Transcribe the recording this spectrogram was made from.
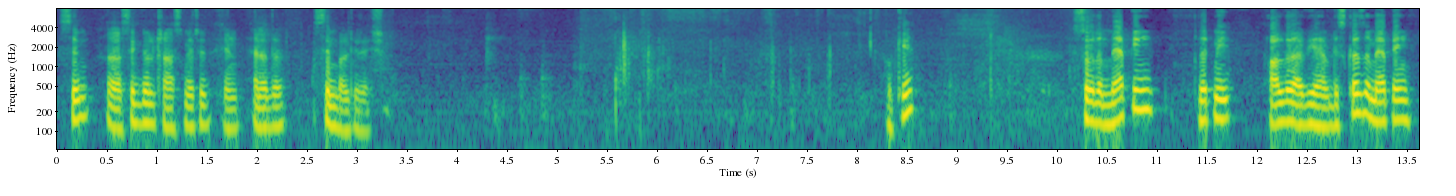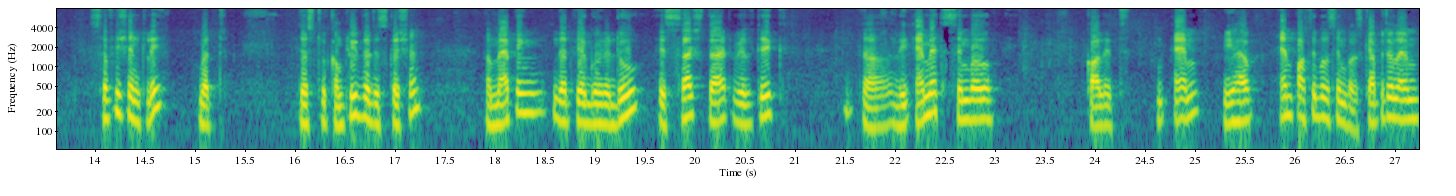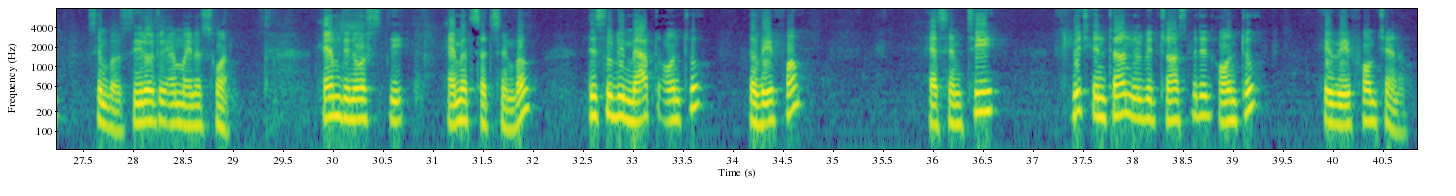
sim, uh, signal transmitted in another symbol duration. Okay. So, the mapping let me although we have discussed the mapping sufficiently, but just to complete the discussion the mapping that we are going to do is such that we will take uh, the mth symbol call it m you have m possible symbols capital M symbols 0 to m minus 1 m denotes the mth such symbol. This will be mapped onto the waveform SMT which in turn will be transmitted onto a waveform channel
